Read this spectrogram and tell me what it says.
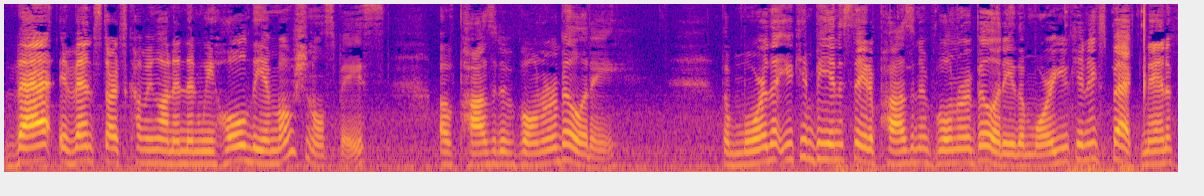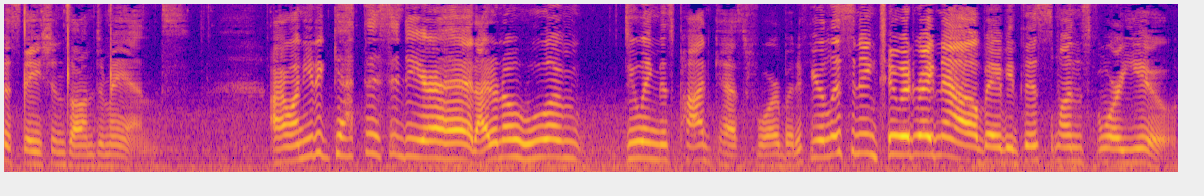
that event starts coming on, and then we hold the emotional space of positive vulnerability. The more that you can be in a state of positive vulnerability, the more you can expect manifestations on demand. I want you to get this into your head. I don't know who I'm doing this podcast for, but if you're listening to it right now, baby, this one's for you.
